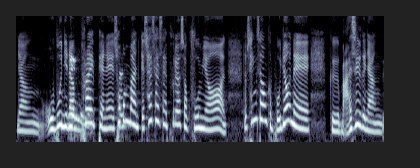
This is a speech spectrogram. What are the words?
그냥 오븐이나 네. 프라이팬에 소금만 이렇게 살살살 뿌려서 구우면 또 생선 그 본연의 그 맛을 그냥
